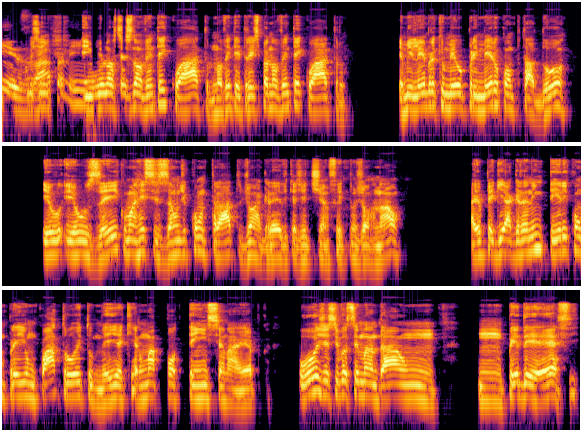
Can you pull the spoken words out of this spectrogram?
exatamente. Em 1994, 93 para 94. Eu me lembro que o meu primeiro computador eu, eu usei como uma rescisão de contrato de uma greve que a gente tinha feito no jornal. Aí eu peguei a grana inteira e comprei um 486, que era uma potência na época. Hoje, se você mandar um, um PDF,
